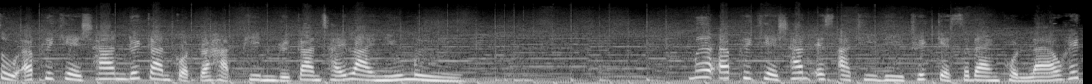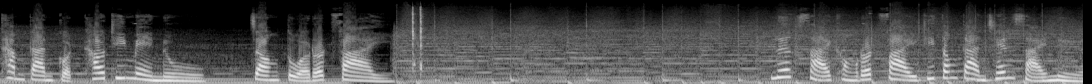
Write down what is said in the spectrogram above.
สู่แอปพลิเคชันด้วยการกดรหัสพินหรือการใช้ลายนิ้วมือ เมื่อแอปพลิเคชัน SRTD t r i c k e t แสดงผลแล้วให้ทำการกดเข้าที่เมนู จองตั๋วรถไฟ เลือกสายของรถไฟที่ต้องการเช่นสายเหนือ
